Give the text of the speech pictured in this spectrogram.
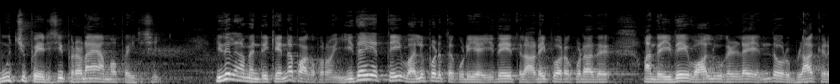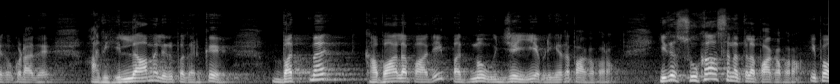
மூச்சு பயிற்சி பிராணாயாம பயிற்சி. இதில் நம்ம இன்றைக்கு என்ன பார்க்க போகிறோம் இதயத்தை வலுப்படுத்தக்கூடிய இதயத்தில் அடைப்பு வரக்கூடாது. அந்த இதய வாழ்வுகளில் எந்த ஒரு பிளாக் இருக்கக்கூடாது. அது இல்லாமல் இருப்பதற்கு பத்ம கபாலபாதி பத்ம உஜ்ஜயி அப்படிங்கிறத பார்க்க போகிறோம் இதை சுகாசனத்தில் பார்க்க போகிறோம் இப்போ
